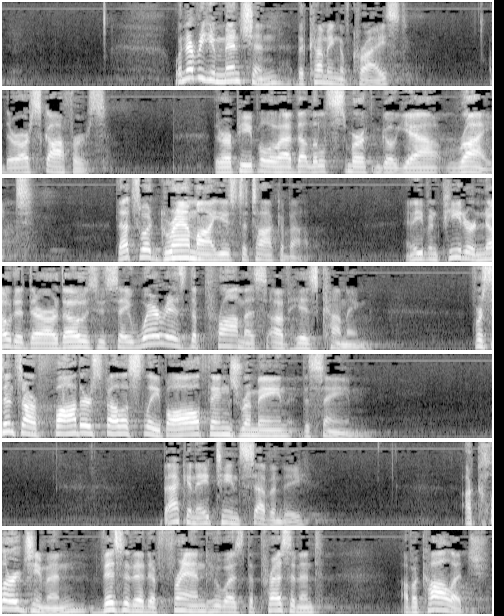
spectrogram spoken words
Whenever you mention the coming of Christ, there are scoffers. There are people who have that little smirk and go, yeah, right. That's what grandma used to talk about. And even Peter noted there are those who say, Where is the promise of his coming? For since our fathers fell asleep, all things remain the same. Back in 1870, a clergyman visited a friend who was the president of a college.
